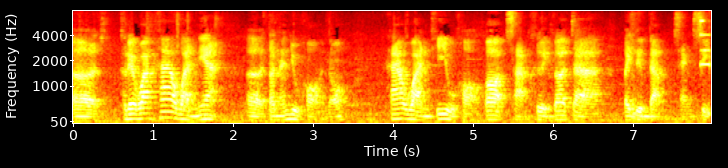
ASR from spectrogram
เออเขาเรียกว่า 5 วันเนี่ยเออตอนนั้นอยู่หอเนาะ5วันที่อยู่หอก็ 3 คืนก็จะ ไปดื่มด่ำแสงสี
